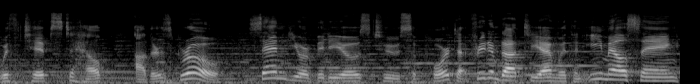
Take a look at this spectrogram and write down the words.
with tips to help others grow? Send your videos to support at freedom.tm with an email saying,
